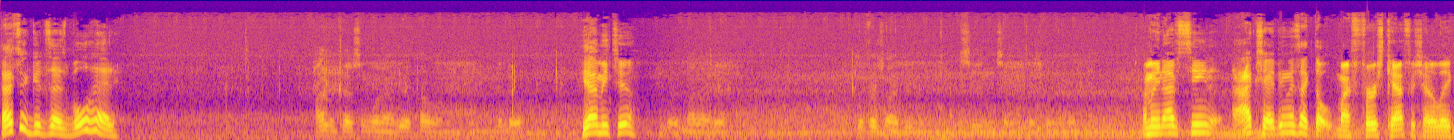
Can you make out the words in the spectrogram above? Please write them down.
That's a good sized bullhead. I haven't touched one out here. probably in the window, Yeah, me too. but not out here. The first one I've even seen someone touch one out here. I mean, I've seen. Actually, I think that's like the my first catfish out of lake,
